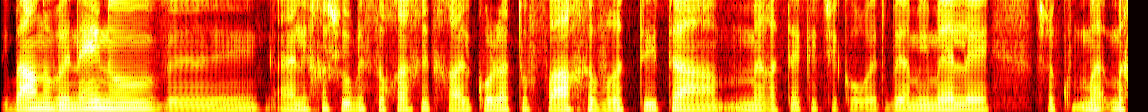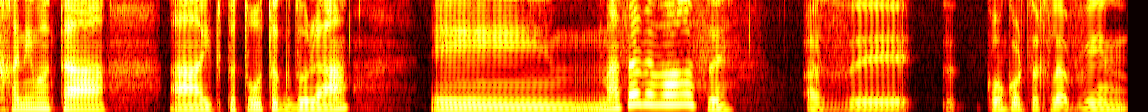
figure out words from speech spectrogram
דיברנו בינינו, והיה לי חשוב לשוחח איתך על כל התופעה החברתית המרתקת שקורית בימים אלה, שמכנים אותה ההתפטרות הגדולה. אה, מה זה הדבר הזה? אז אה, קודם כל צריך להבין,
